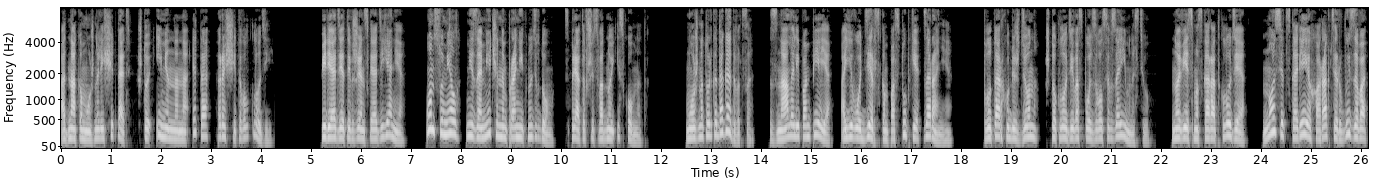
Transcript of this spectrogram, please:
Однако можно ли считать, что именно на это рассчитывал Клодий? Переодетый в женское одеяние, он сумел незамеченным проникнуть в дом, спрятавшись в одной из комнат. Можно только догадываться, знала ли Помпея о его дерзком поступке заранее. Плутарх убежден, что Клодий воспользовался взаимностью, но весь маскарад Клодия носит скорее характер вызова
